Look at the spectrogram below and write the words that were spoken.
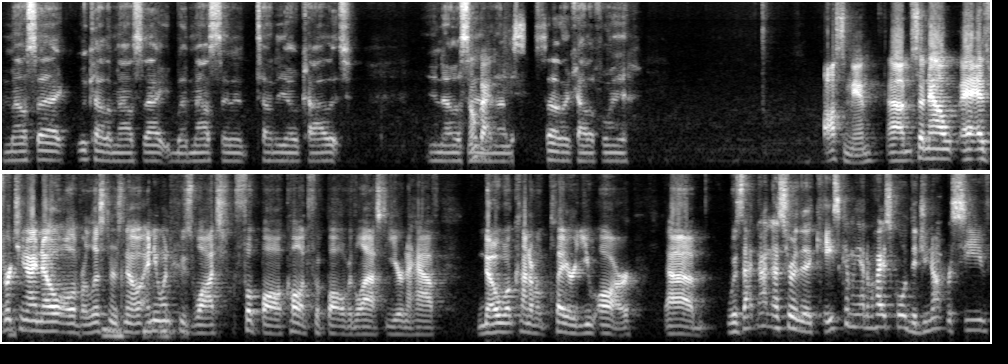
Mount Sac. We call it Mount Sac, but Mount San Antonio College. You know, it's okay. in uh, Southern California. Awesome, man. Um, so now, as Richie and I know, all of our listeners know, anyone who's watched football, college football over the last year and a half, know what kind of a player you are. Um, was that not necessarily the case coming out of high school? Did you not receive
